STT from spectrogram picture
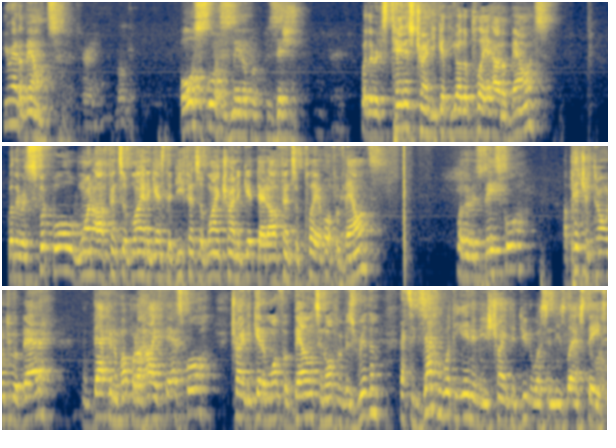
you're out of balance. All sports is made up of position whether it's tennis trying to get the other player out of balance, whether it's football, one offensive line against the defensive line trying to get that offensive player off of balance, whether it's baseball, a pitcher throwing to a batter and backing him up with a high fastball, trying to get him off of balance and off of his rhythm. That's exactly what the enemy is trying to do to us in these last days.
